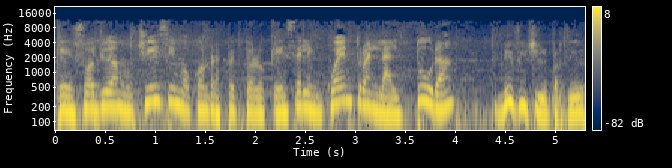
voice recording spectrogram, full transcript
que eso ayuda muchísimo con respecto a lo que es el encuentro en la altura. Difícil el partido.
